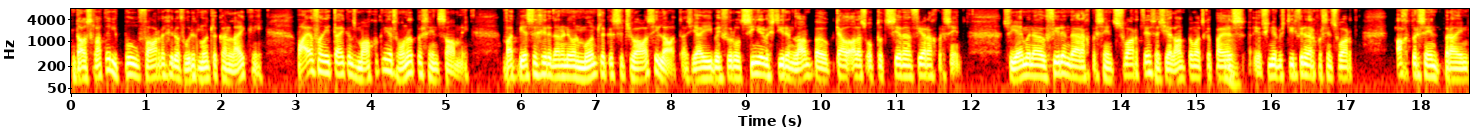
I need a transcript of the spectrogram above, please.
daar's glad nie die pool vaardighede of hoe dit moontlik kan lyk nie. Baie van die teikens maak ook nie eers 100% saam nie. Wat besighede dan in 'n onmoontlike situasie laat as jy byvoorbeeld senior bestuur in landbou tel alles op tot 47%. So jy moet nou 34% swart wees as jy 'n landboumaatskappy is, jou senior bestuur 34% swart, 8% bruin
